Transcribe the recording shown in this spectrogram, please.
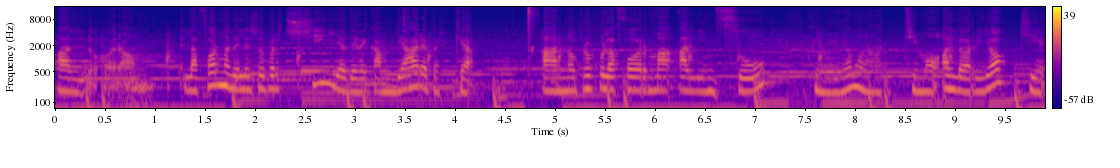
Allora la forma delle sopracciglia deve cambiare perché hanno proprio la forma all'insù. Quindi vediamo un attimo. Allora gli occhi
